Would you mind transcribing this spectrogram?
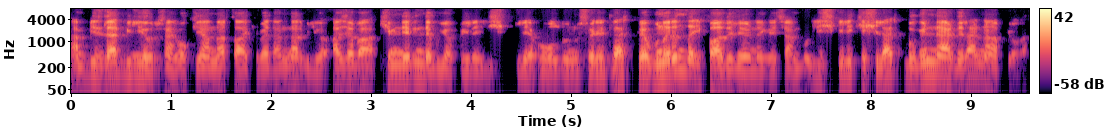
Yani bizler biliyoruz. Yani okuyanlar, takip edenler biliyor. Acaba kimlerin de bu yapıyla ilişkili olduğunu söylediler. Ve bunların da ifadelerine geçen bu ilişkili kişiler bugün neredeler, ne yapıyorlar?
